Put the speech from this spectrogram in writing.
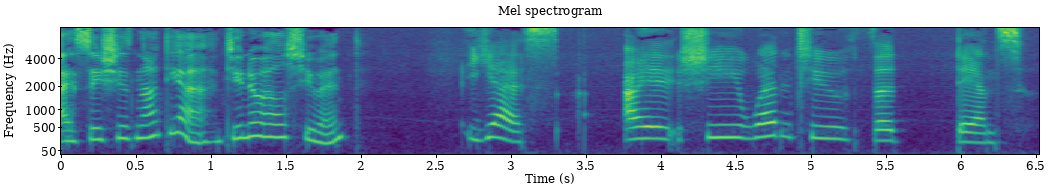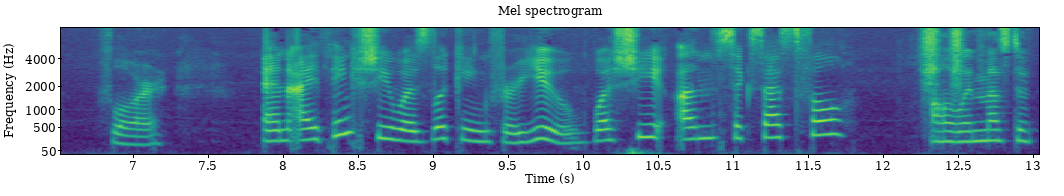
I see she's not here. Do you know where else she went? Yes, I she went to the dance floor, and I think she was looking for you. Was she unsuccessful? Oh, we must have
